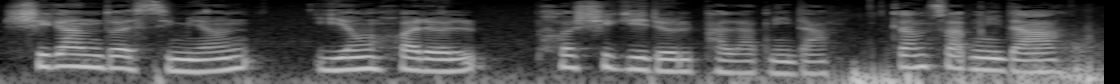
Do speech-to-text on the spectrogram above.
시간 됐으면 이 영화를 보시기를 바랍니다. 감사합니다.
